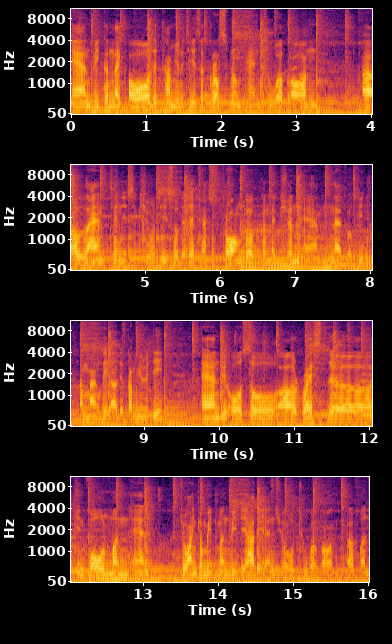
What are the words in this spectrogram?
And we connect all the communities across Phnom Penh to work on uh, land tenure security so that they have stronger connection and networking among the other community. And we also uh, raise the involvement and joint commitment with the other NGO to work on urban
